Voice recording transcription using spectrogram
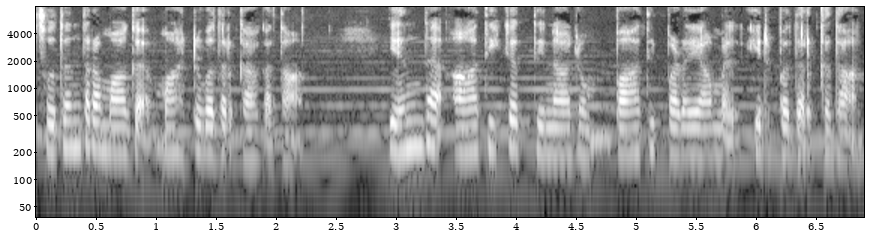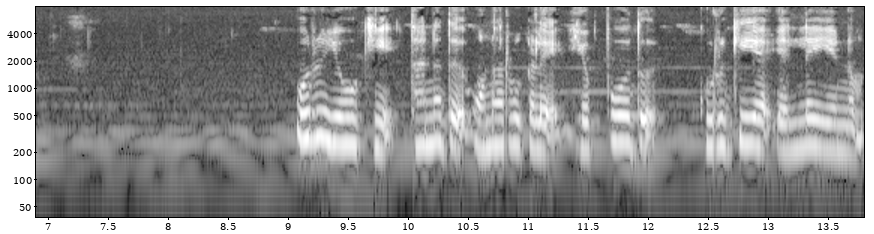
சுதந்திரமாக மாற்றுவதற்காகத்தான். எந்த ஆதிக்கத்தினாலும் பாதிப்படையாமல் இருப்பதற்கு தான் ஒரு யோகி தனது உணர்வுகளை எப்போது குறுகிய எல்லை என்னும்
